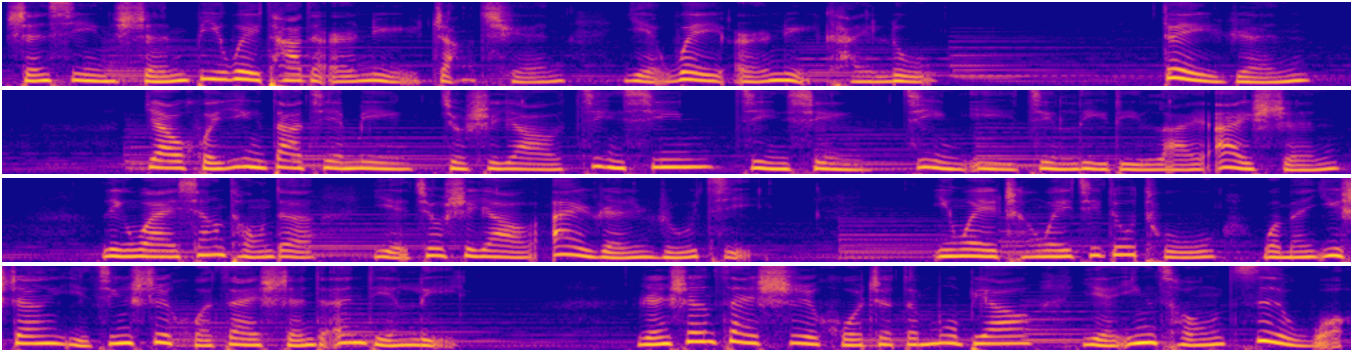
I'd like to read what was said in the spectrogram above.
深信神必为他的儿女掌权，也为儿女开路。对人，要回应大诫命，就是要尽心、尽性、尽意、尽力地来爱神。另外，相同的，也就是要爱人如己。因为成为基督徒，我们一生已经是活在神的恩典里。人生在世活着的目标，也应从自我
